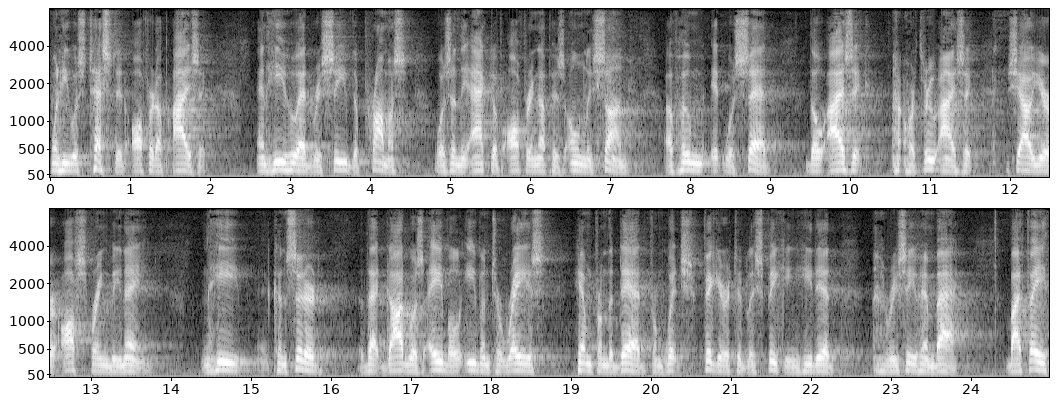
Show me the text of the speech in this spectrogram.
when he was tested, offered up Isaac, and he who had received the promise was in the act of offering up his only son, of whom it was said, Though Isaac, or through Isaac, shall your offspring be named. And he considered that God was able even to raise him from the dead, from which, figuratively speaking, he did receive him back. By faith,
